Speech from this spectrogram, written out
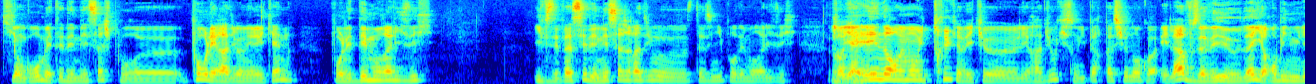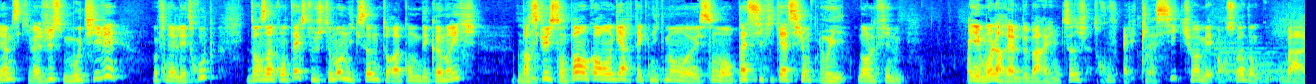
qui en gros mettaient des messages pour, euh, pour les radios américaines, pour les démoraliser. Ils faisaient passer des messages radio aux États-Unis pour démoraliser. Genre, il y a énormément eu de trucs avec euh, les radios qui sont hyper passionnants, quoi. Et là, vous avez, euh, là, il y a Robin Williams qui va juste motiver, au final, les troupes, dans un contexte où justement Nixon te raconte des conneries, parce Mm. qu'ils sont pas encore en guerre techniquement, ils sont en pacification Oui, dans le film. Et moi, la réelle de Barry Levinson, je la trouve, elle est classique, tu vois, mais en soi, donc, bah,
